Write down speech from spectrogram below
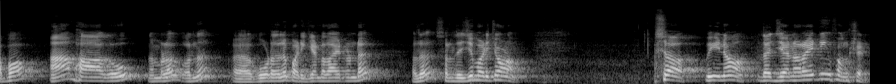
അപ്പോൾ ആ ഭാഗവും നമ്മൾ ഒന്ന് കൂടുതൽ പഠിക്കേണ്ടതായിട്ടുണ്ട്. അത് ശ്രദ്ധിച്ച് പഠിച്ചോണം. So we know the generating function.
